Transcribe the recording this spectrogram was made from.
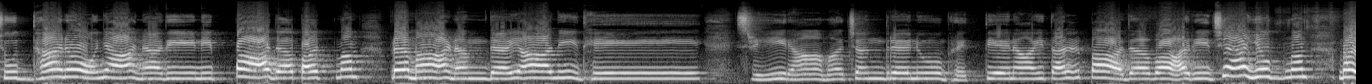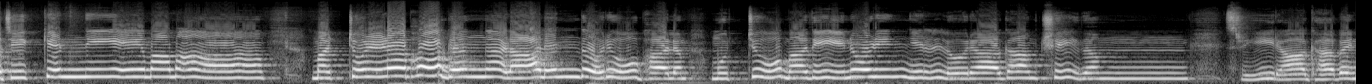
ശുദ്ധനോ ഞാനതിനിപ്പാദ പത്മം പ്രമാണം ദയാനിധേ. ശ്രീരാമചന്ദ്രനു ഭൃത്യനായി തൽപാദ വാരിജയുഗ്മം ഭജിക്കുന്നിയേ മമ. മറ്റുള്ള ഭോഗങ്ങളാൽ എന്തൊരു ഫലം മുറ്റുമതിനൊഴിഞ്ഞില്ലൊരാകാംക്ഷിതം. ശ്രീരാഘവൻ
